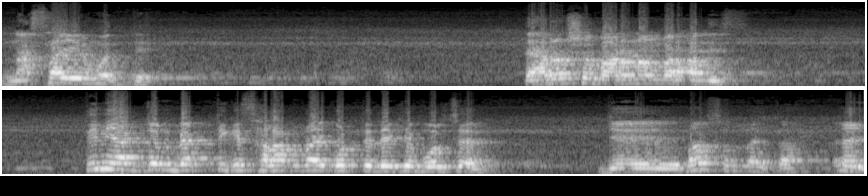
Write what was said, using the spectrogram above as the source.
নাসাইয়ের মধ্যে। তেরোশো বারো নম্বর হাদিস। তিনি একজন ব্যক্তিকে সালাত আদায় করতে দেখে বলছেন যে মা সাল্লাইতা, এই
